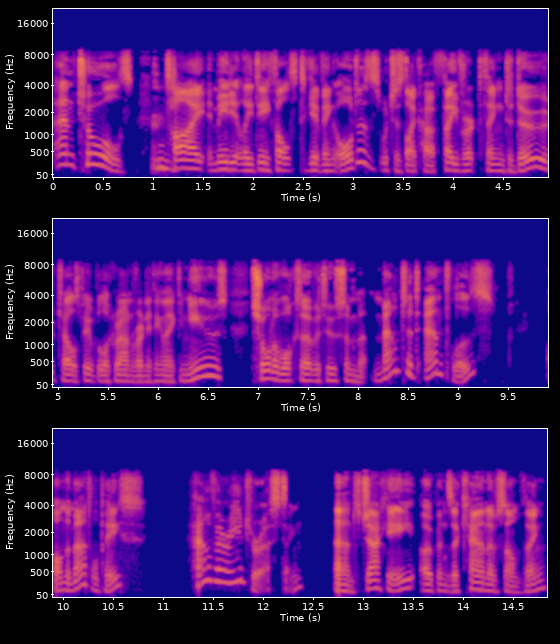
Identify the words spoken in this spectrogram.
and tools. Mm. Ty immediately defaults to giving orders, which is like her favorite thing to do, tells people to look around for anything they can use. Shauna walks over to some mounted antlers on the mantelpiece. How very interesting. And Jackie opens a can of something.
